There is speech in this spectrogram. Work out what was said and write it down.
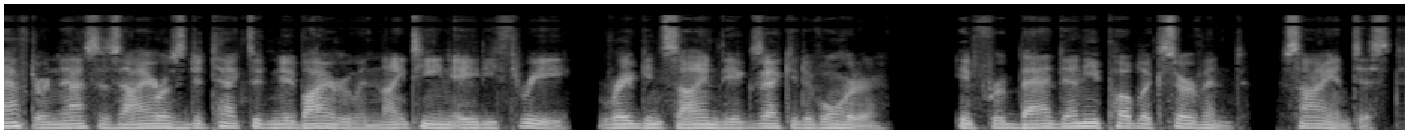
After NASA's IRAS detected Nibiru in 1983, Reagan signed the executive order. It forbade any public servant, scientist,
